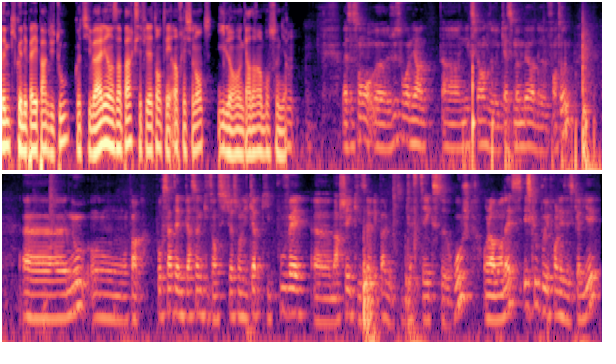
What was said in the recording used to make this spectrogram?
même qui connaît pas les parcs du tout, quand il va aller dans un parc, sa file d'attente est impressionnante, il en gardera un bon souvenir. De toute façon, juste pour revenir à, une expérience de cast member de Fantôme, euh, nous, enfin, pour certaines personnes qui sont en situation de handicap qui pouvaient euh, marcher qui n'avaient pas le petit Castex rouge, on leur demandait est-ce que vous pouvez prendre les escaliers?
